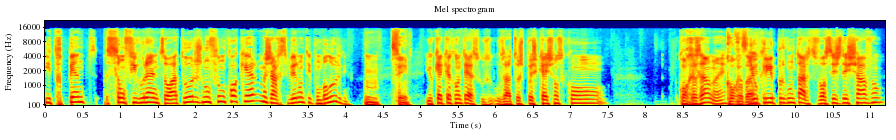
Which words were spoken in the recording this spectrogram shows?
E de repente são figurantes ou atores num filme qualquer, mas já receberam tipo um balúrdio. Hum, sim. E o que é que acontece? Os, os atores depois queixam-se com, com razão, não é? Com razão. E eu queria perguntar se vocês deixavam,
